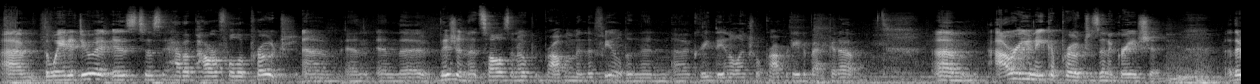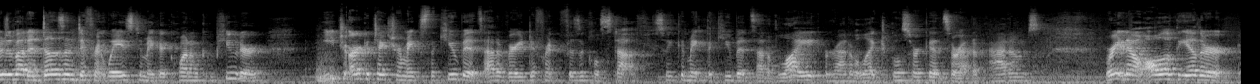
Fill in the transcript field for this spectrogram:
Um, the way to do it is to have a powerful approach um, and, and the vision that solves an open problem in the field and then uh, create the intellectual property to back it up. Um, our unique approach is integration. There's about a dozen different ways to make a quantum computer. Each architecture makes the qubits out of very different physical stuff. So you can make the qubits out of light or out of electrical circuits or out of atoms. Right now, all of the other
